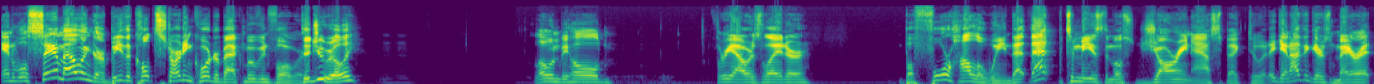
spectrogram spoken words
and will Sam Ehlinger be the Colts starting quarterback moving forward? Did you really? Mm-hmm. Lo and behold, three hours later, before Halloween, that that to me is the most jarring aspect to it. Again, I think there's merit.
